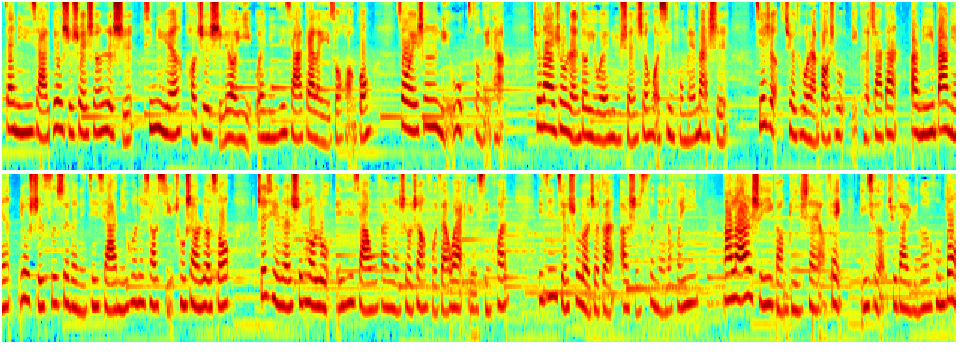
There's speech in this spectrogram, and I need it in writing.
在林青霞六十岁生日时，邢米元豪掷十六亿为林青霞盖了一座皇宫，作为生日礼物送给她。就在众人都以为女神生活幸福美满时，接着却突然爆出一颗炸弹。二零一八年，六十四岁的林青霞离婚的消息冲上热搜。知情人士透露，林青霞无法忍受丈夫在外有新欢，已经结束了这段二十四年的婚姻，花了二十亿港币赡养费，引起了巨大舆论轰动。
